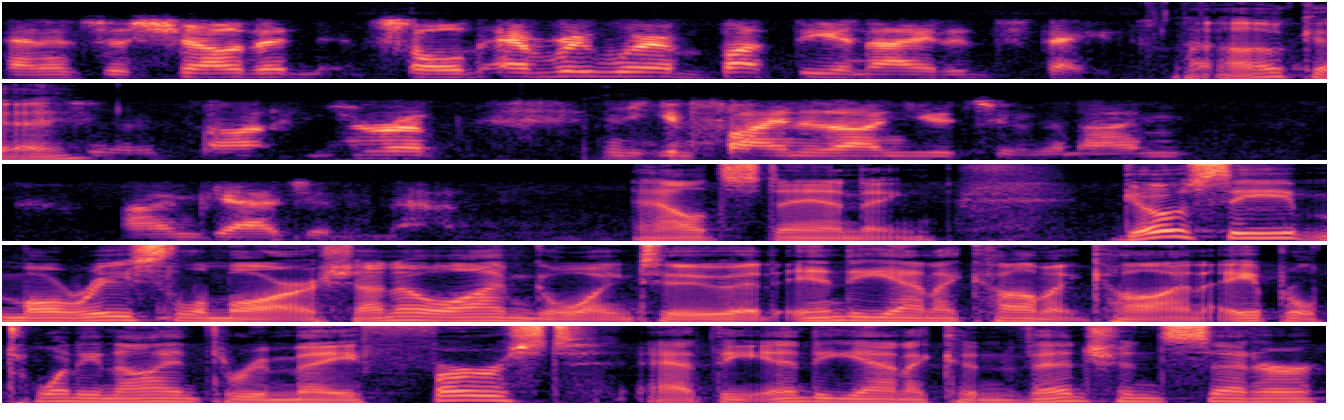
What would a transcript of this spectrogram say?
and it's a show that sold everywhere but the United States. Okay. So it's on Europe, and you can find it on YouTube. And I'm, I'm Gadget in that. Outstanding. Go see Maurice LaMarche. I know I'm going to at Indiana Comic Con, April 29th through May 1st at the Indiana Convention Center,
